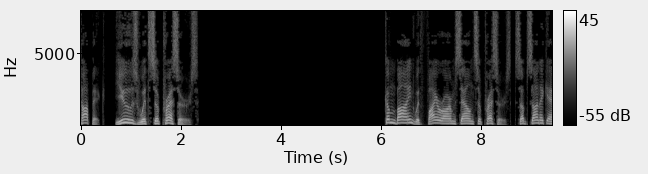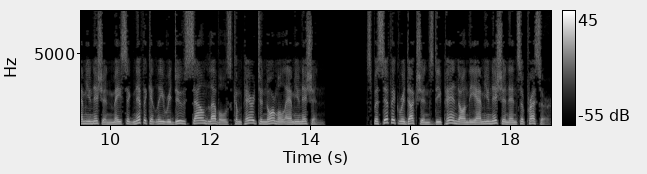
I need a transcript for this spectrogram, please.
Topic: Use with suppressors. Combined with firearm sound suppressors, subsonic ammunition may significantly reduce sound levels compared to normal ammunition. Specific reductions depend on the ammunition and suppressor.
